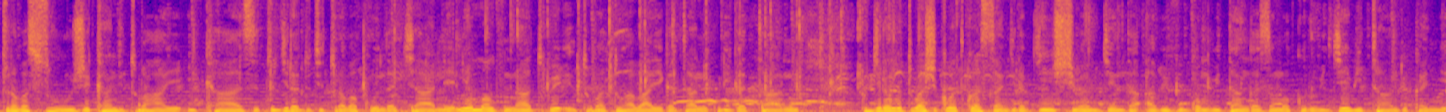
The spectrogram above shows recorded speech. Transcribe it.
Turabasuhuje kandi tubahaye ikaze. Tugira duti turabakunda cyane. Niyo mpamvu natwe tuba tuhabaye gatanu kuri gatanu kugira ngo tubashe kuba twasangira byinshi biba bigenda abivugwa mu bitangazamakuru bigiye bitandukanye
